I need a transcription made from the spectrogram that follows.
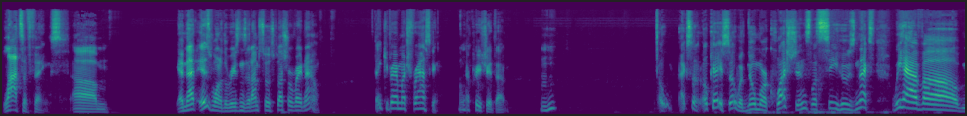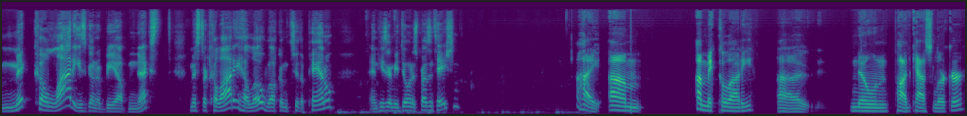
lots of things. Um, and that is one of the reasons that I'm so special right now. Thank you very much for asking. I appreciate that. Mm-hmm. Oh, excellent. Okay, so with no more questions, let's see who's next. We have uh Mick Colati is going to be up next. Mr. Colati, hello, welcome to the panel. and he's going to be doing his presentation. Hi, um, I'm Mick Colati, uh, known podcast lurker.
